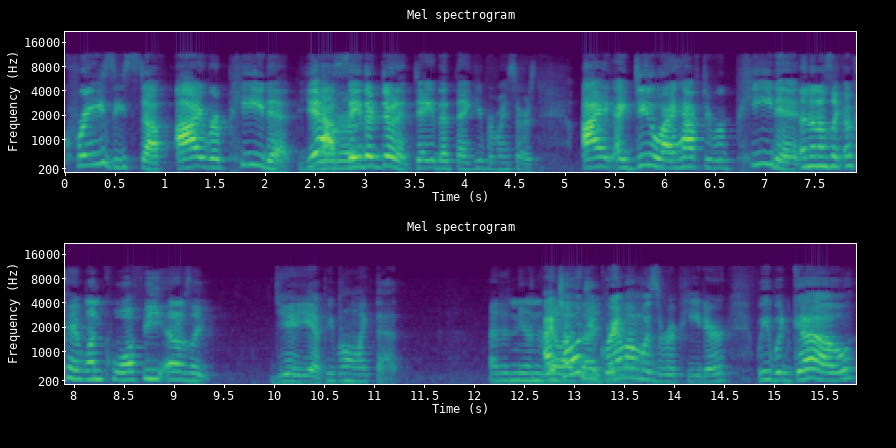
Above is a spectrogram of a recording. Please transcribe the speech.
crazy stuff, I repeat it. Yeah, Water. say they're doing it. Dana, thank you for my service. I, I do. I have to repeat it. And then I was like, okay, one coffee, and I was like, yeah, yeah. People don't like that. I didn't even. I told you, Grandma was a repeater. We would go,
